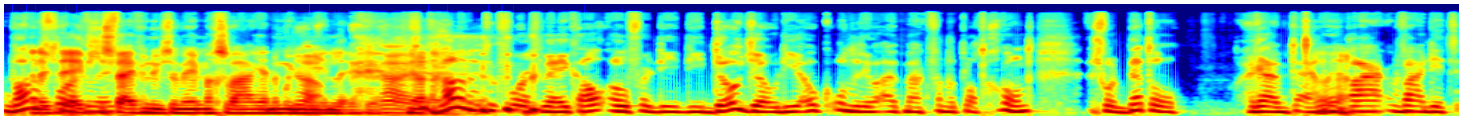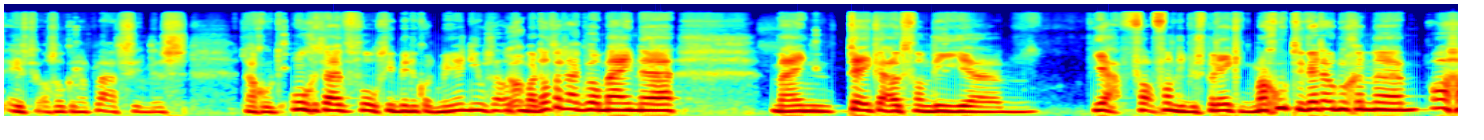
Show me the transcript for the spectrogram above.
hadden En dat je er eventjes week- vijf minuten mee mag zwaaien en dan moet je Ja. niet inleveren. Ja, ja, We hadden het natuurlijk vorige week al over die, die dojo die ook onderdeel uitmaakt van de plattegrond. Een soort battleruimte eigenlijk, Oh ja. waar, waar dit eventueel zou kunnen plaatsvinden. Dus nou goed, ongetwijfeld volgt hier binnenkort meer nieuws over. Ja. Maar dat is eigenlijk wel mijn, eh, mijn take-out van die, eh, ja, van, van die bespreking. Maar goed, er werd ook nog een, eh ah,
